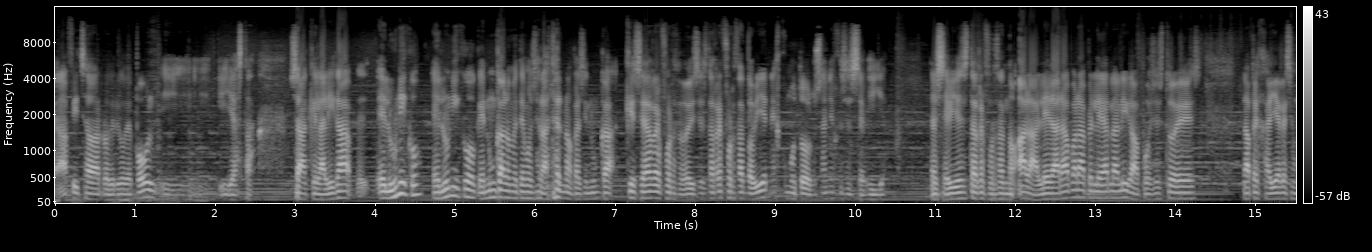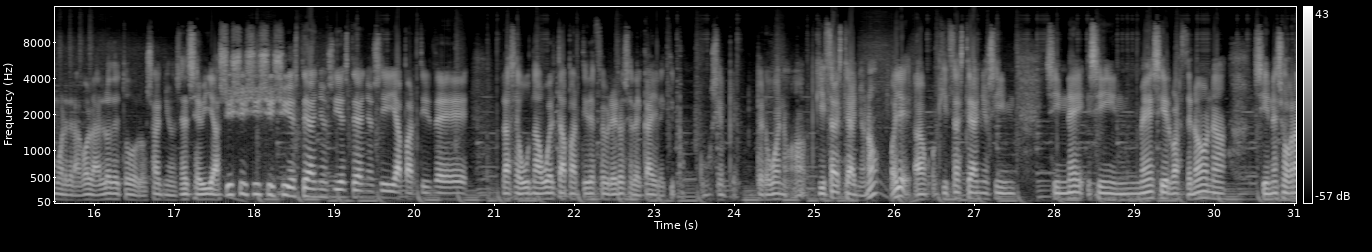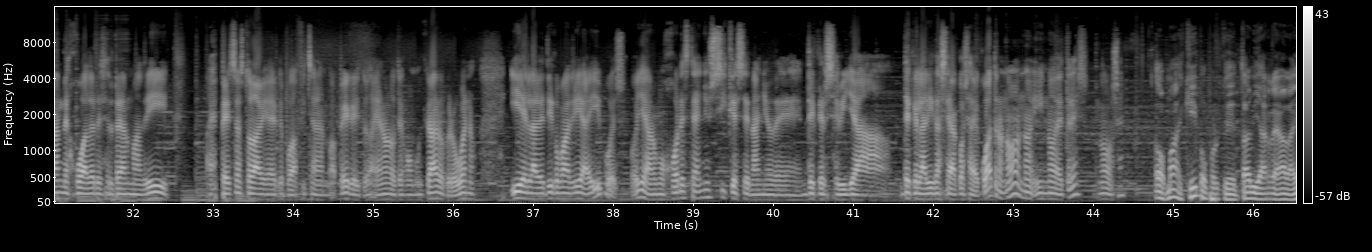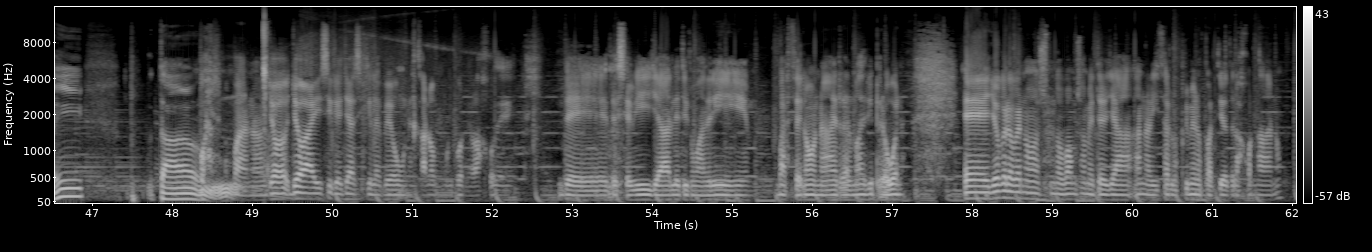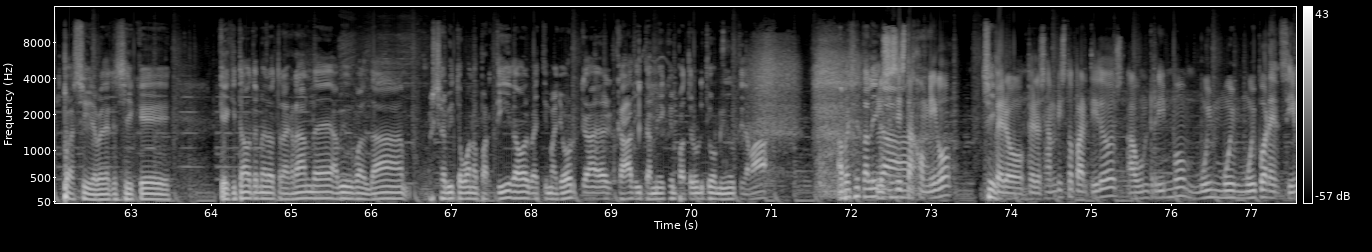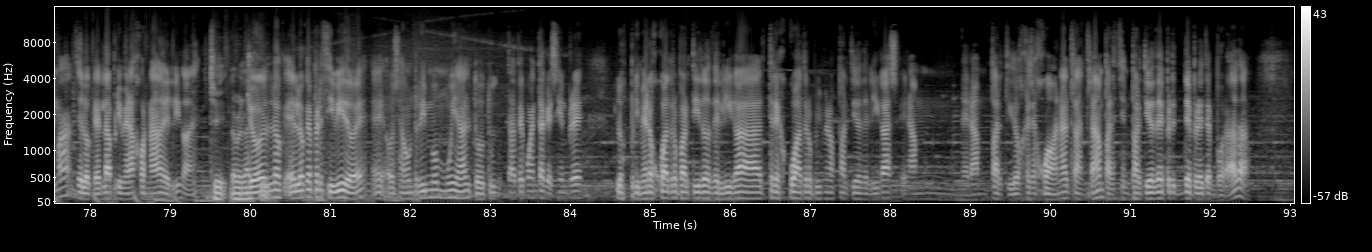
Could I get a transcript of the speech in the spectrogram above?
ha fichado a Rodrigo de Paul y, y ya está. O sea, que la liga, el único, el único que nunca lo metemos en la terna, casi nunca, que se ha reforzado y se está reforzando bien, es como todos los años, que es el Sevilla. El Sevilla se está reforzando. Ala, ¿le dará para pelear la liga? Pues esto es la pejaría que se muerde la cola, es lo de todos los años. El Sevilla, sí, sí, sí, sí, sí, este año sí, este año sí, y a partir de la segunda vuelta, a partir de febrero, se le cae el equipo, como siempre. Pero bueno, ah, quizá este año, ¿no? Oye, ah, quizá este año sin, sin, sin Messi, el Barcelona, sin esos grandes jugadores, el Real Madrid, a expensas todavía de que pueda fichar a Mbappé, que todavía no lo tengo muy claro, pero bueno. Y el Atlético Madrid ahí, pues, oye, a lo mejor este año sí que es el año de, de que el Sevilla, de que la liga sea cosa de cuatro, ¿no? ¿no? Y no de tres, no lo sé o más equipos, porque está Villarreal ahí. Está... Bueno, yo, yo ahí sí que ya sí que les veo un escalón muy por debajo de, de, Sevilla, Atlético Madrid, Barcelona, Real Madrid, pero bueno, eh, yo creo que nos, nos, vamos a meter ya a analizar los primeros partidos de la jornada, ¿no? Pues sí, la verdad que sí, que, que quitando otras grandes, ha habido igualdad, se ha visto buenos partidos, el Betis Mallorca, el Cádiz también que empató en el último minuto y demás. A ver si esta liga... No sé si estás conmigo, pero, pero se han visto partidos a un ritmo muy, muy, muy por encima de lo que es la primera jornada de liga. ¿eh? Sí, la verdad. Yo es, lo, es, lo, que he percibido, ¿eh? ¿eh? O sea, un ritmo muy alto. Tú date cuenta que siempre los primeros cuatro partidos de liga, tres, cuatro primeros partidos de ligas eran eran partidos que se jugaban al tran-tran, parecen partidos de, de pretemporada.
